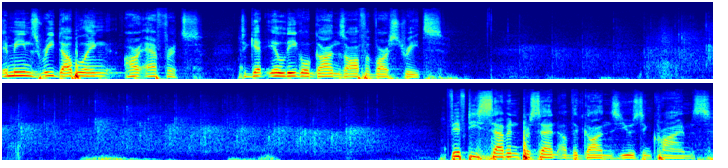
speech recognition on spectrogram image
It means redoubling our efforts to get illegal guns off of our streets. Fifty-seven percent of the guns used in crimes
